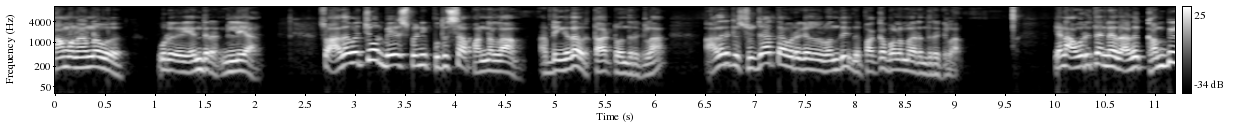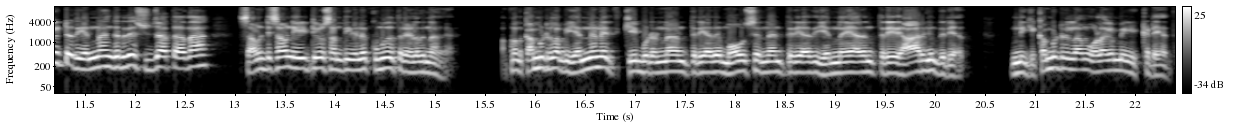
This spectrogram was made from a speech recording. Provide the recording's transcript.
காமனான ஒரு எந்திரன் இல்லையா? ஸோ அதை வச்சு ஒரு பேஸ் பண்ணி புதுசாக பண்ணலாம் அப்படிங்கிறத ஒரு தாட் வந்திருக்கலாம். அதற்கு சுஜாதா அவர்கள் வந்து இந்த பக்கபலமாக இருந்திருக்கலாம். ஏன்னா அவருக்கு தான் என்ன அது கம்ப்யூட்டர் என்னங்கிறதே சுஜாதா தான் செவன்ட்டி செவன் எயிட்டியோ சம்திங் என்ன குமுதத்தில் எழுதுனாங்க. அப்புறம் அந்த கம்ப்யூட்டர்லாம் இப்போ என்னென்ன கீபோர்டு என்னன்னு தெரியாது மவுஸ் என்னன்னு தெரியாது என்ன யாருன்னு தெரியாது யாருக்கும் தெரியாது. இன்றைக்கி கம்ப்யூட்டர் இல்லாமல் உலகமே கிடையாது.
